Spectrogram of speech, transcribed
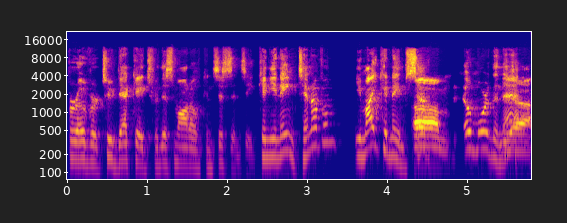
for over two decades for this model of consistency. Can you name 10 of them? You might could name seven, Um, no more than that. Yeah.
